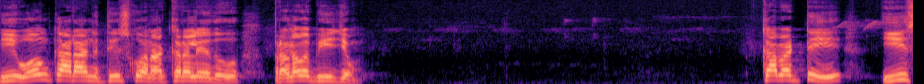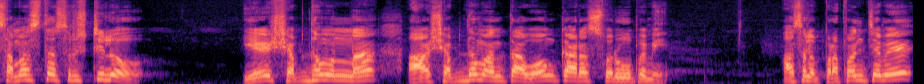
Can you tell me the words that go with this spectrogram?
ఈ ఓంకారాన్ని తీసుకొని అక్కరలేదు ప్రణవ బీజం కాబట్టి ఈ సమస్త సృష్టిలో ఏ శబ్దం ఉన్నా ఆ శబ్దం అంతా ఓంకార స్వరూపమే. అసలు ప్రపంచమే భగవత్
